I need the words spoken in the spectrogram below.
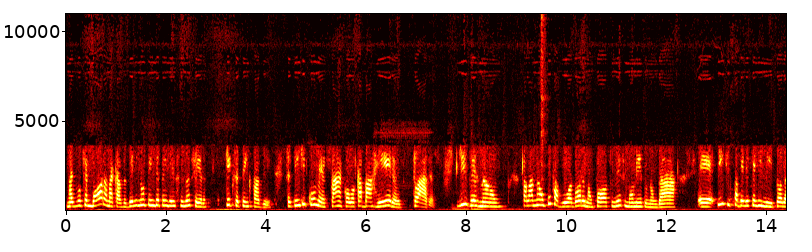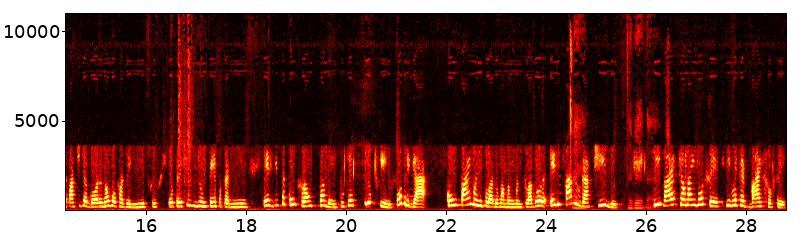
Mas você mora na casa dele e não tem independência financeira. O que, que você tem que fazer? Você tem que começar a colocar barreiras claras. Dizer não. Falar, não, por favor, agora eu não posso, nesse momento não dá. É, tem que estabelecer limites. Olha, a partir de agora eu não vou fazer isso, eu preciso de um tempo para mim. Evita confronto também, porque se o filho for brigar com um pai manipulador, uma mãe manipuladora, ele sabe é. os gatilhos é e vai acionar em você. E você vai sofrer.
